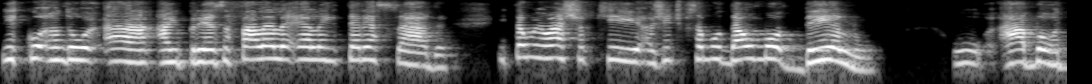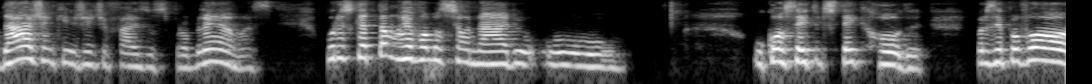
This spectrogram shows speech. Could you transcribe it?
e quando a, a empresa fala, ela, ela, é interessada. Então, eu acho que a gente precisa mudar o modelo, o, a abordagem que a gente faz dos problemas. Por isso que é tão revolucionário o, o conceito de stakeholder. Por exemplo, eu vou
